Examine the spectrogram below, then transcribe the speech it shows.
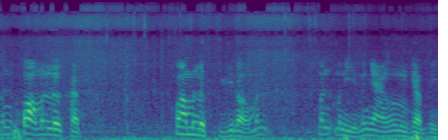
มันคว้างมันลึกครับคว้างมันลึกผีพี่น้องมันมันมันหนีมันยางของมึงครับพี่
